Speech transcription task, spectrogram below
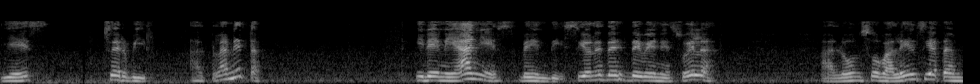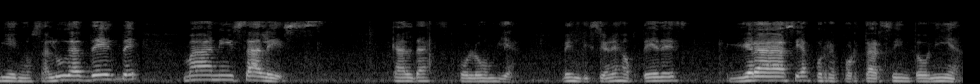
Y es servir al planeta. Irene Áñez, bendiciones desde Venezuela. Alonso Valencia también nos saluda desde Manizales, Caldas, Colombia. Bendiciones a ustedes. Gracias por reportar sintonía.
